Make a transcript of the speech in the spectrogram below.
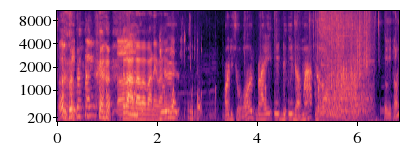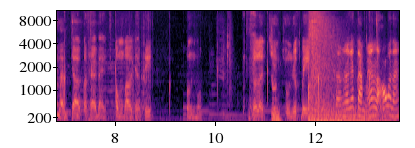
Tôi vào vào vào vào này vào. Hỏi chị sủa play the map được Sự thật chờ có thể bạn không bao giờ biết. Phần 1 Đó là chim chuông nước biển. Tầm nó cái tầm nó lỗ quá nè.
